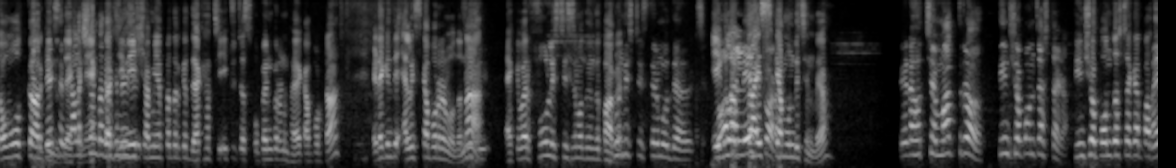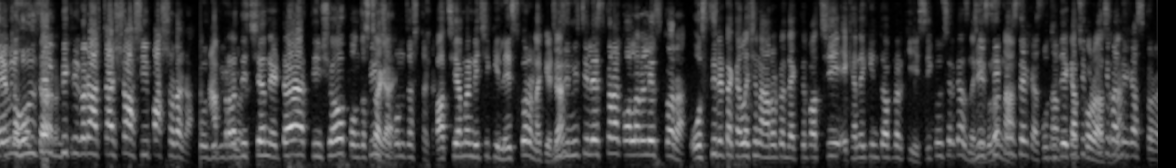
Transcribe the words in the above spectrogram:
চমৎকার কিন্তু দেখেন। একটা জিনিস আমি আপনাদেরকে দেখাচ্ছি একটু জাস্ট ওপেন করেন ভাই কাপড়টা। এটা কিন্তু অ্যালেক্স কাপড়ের মধ্যে না। একেবারে ফুল স্টিচের মধ্যে কিন্তু পাবেন। ফুল স্টিচের মধ্যে এগুলোর গলা lace প্রাইস কেমন দিচ্ছেন ভাইয়া? এটা হচ্ছে মাত্র তিনশো পঞ্চাশ টাকা। 350 টাকা ভাই পাচ্ছেন এগুলো হোলসেল বিক্রি করে আর চারশো আশি পাঁচশো টাকা। আপনারা দিচ্ছেন এটা 350 টাকা তিনশো পঞ্চাশ টাকা। পাচ্ছি আমরা নিচে কি লেস করা নাকি এটা? জি, নিচে লেস করা কলারে লেস করা। অস্থির একটা কালেকশন আরোটা দেখতে পাচ্ছি। এখানে কিন্তু আপনার কি সিকোয়েন্সের কাজ নাকি এগুলো? না সিকোয়েন্সের কাজ করা আছে? পুঁতিবাতির কাজ করা।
